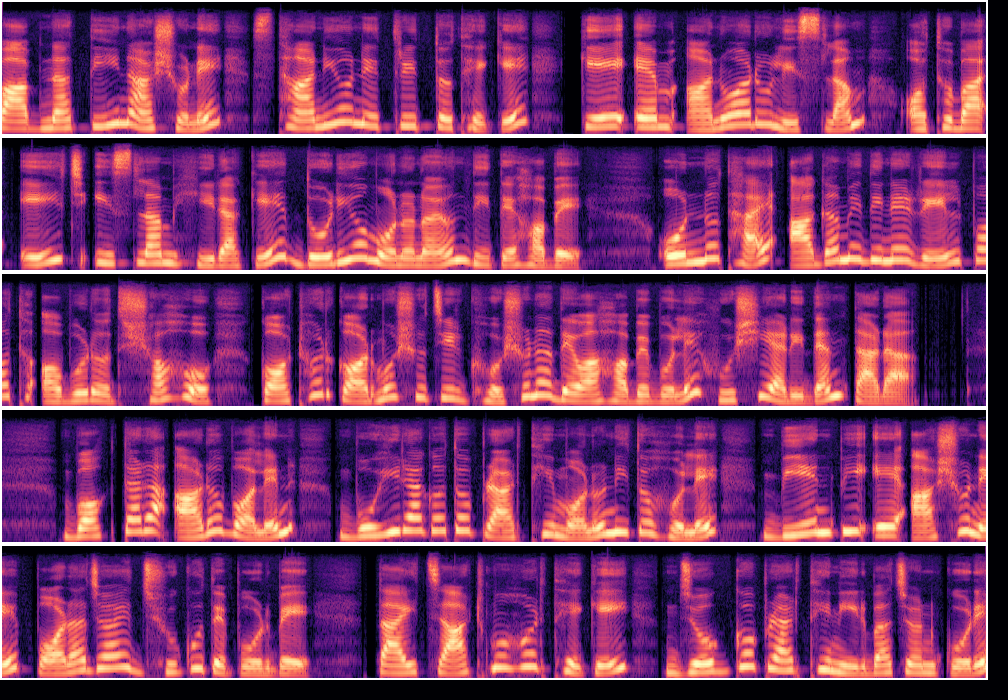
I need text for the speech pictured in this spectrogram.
পাবনা তিন আসনে স্থানীয় নেতৃত্ব থেকে কে এম আনোয়ারুল ইসলাম অথবা এইচ ইসলাম হীরাকে দলীয় মনোনয়ন দিতে হবে। অন্যথায় আগামী দিনে রেলপথ অবরোধ সহ কঠোর কর্মসূচির ঘোষণা দেওয়া হবে বলে হুঁশিয়ারি দেন তারা। বক্তারা আরও বলেন বহিরাগত প্রার্থী মনোনীত হলে বিএনপি এ আসনে পরাজয়ের ঝুঁকুতে পড়বে। তাই চাটমোহর থেকেই যোগ্য প্রার্থী নির্বাচন করে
